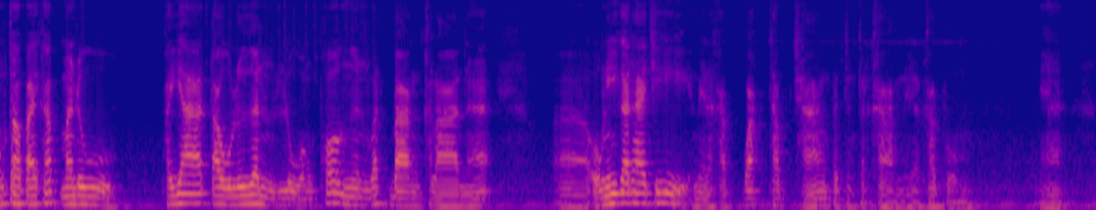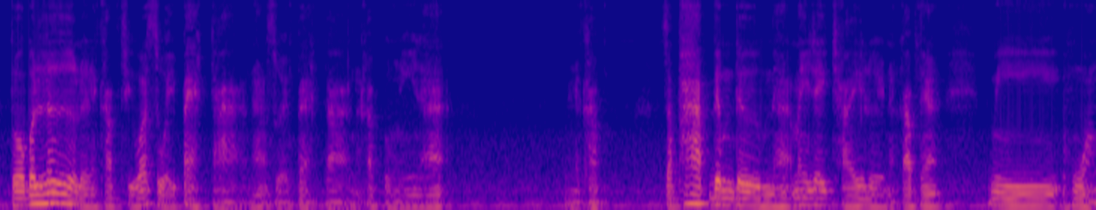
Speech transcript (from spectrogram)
องค์ต่อไปครับมาดูพญาเต่าเรือนหลวงพ่อเงินวัดบางคลานนะฮะอองค์นี้ก็ได้ที่นี่แหละครับ วัดทับช้างประจันตคามนี่แหละครับผมนะฮะตัวเบลเลอร์เลยนะครับ ถือว่าสวยแปลกตานะฮะสวยแปลกตานะครับ ตรงนี้นะฮะนะครับ สภาพเดิมๆนะฮะไม่ได้ใช้เลยนะครับเนี่ยมีห่วง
